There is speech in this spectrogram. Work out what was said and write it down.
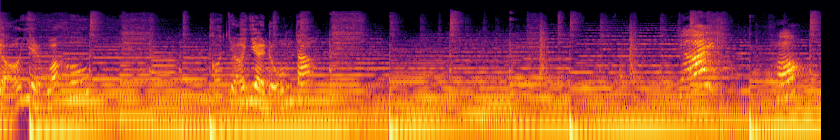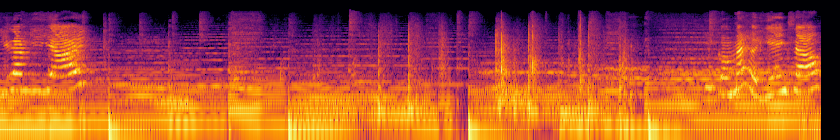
Trở về quá khứ Có trở về được không ta Trời Hả? Chị làm gì vậy? Chị còn mấy thời gian sao?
